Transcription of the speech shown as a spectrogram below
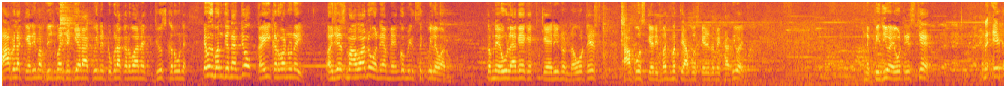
હા, પેલા કેરીમાં ફ્રીજમાં જગ્યા રાખવી ને ટુકડા કરવાને, જ્યુસ કરવું ને એ બધું બંધ કરી નાખજો. કંઈ કરવાનું નહીં. અજેસમાં આવવાનું અને આ મેંગો મિલ્ક શીખવી લેવાનું. તમને એવું લાગે કે કેરીનો નવો ટેસ્ટ હાપૂસ કેરી, મધમતી હાપૂસ કેરી તમે ખાધી હોય. અને પીધી હોય એવો ટેસ્ટ છે. અને એક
